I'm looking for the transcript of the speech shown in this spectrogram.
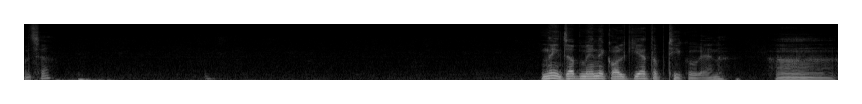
अच्छा। नहीं जब मैंने कॉल किया तब ठीक हो गया ना? हाँ।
